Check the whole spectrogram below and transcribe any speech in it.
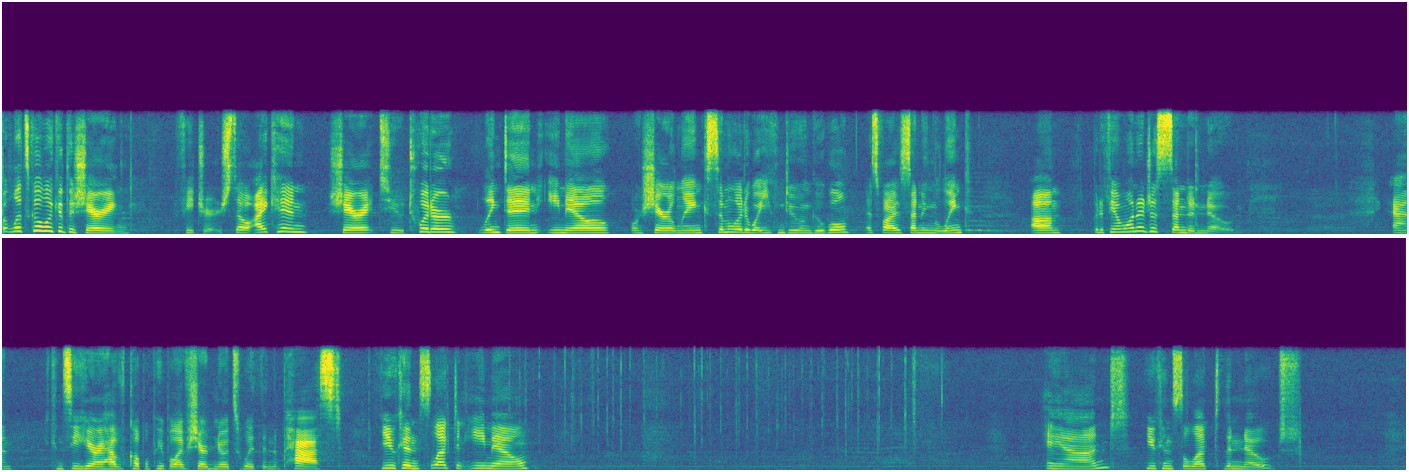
but let's go look at the sharing features. So I can share it to Twitter, LinkedIn, email, or share a link, similar to what you can do in Google as far as sending the link. Um, but if you want to just send a note, and you can see here I have a couple people I've shared notes with in the past, you can select an email and you can select the note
